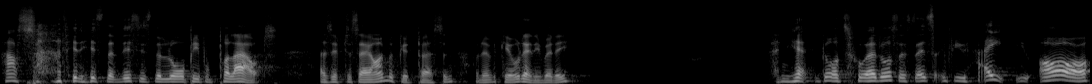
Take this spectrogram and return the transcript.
How sad it is that this is the law people pull out as if to say, I'm a good person, I've never killed anybody. And yet, God's word also says if you hate, you are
